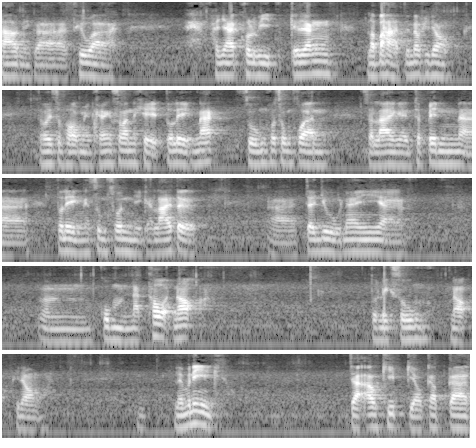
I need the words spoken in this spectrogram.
ลาวนี่ก็ถือว่าพยาธิโควิดก็ยังระบาดอยู่เนาะพี่น้อง โดยเฉพาะเป็นแข้งสวรรณเขตตัวเลขนักสูงพอสมควรสไลด์กันจะเป็นตัวเลขในชุมชนนี่ก็ร้ายเติบจะอยู่ในกลุ่มนักโทษเนาะตัวเลขสูงเนาะพี่น้อง แล้ววันนี้จะเอาคลิปเกี่ยวกับการ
